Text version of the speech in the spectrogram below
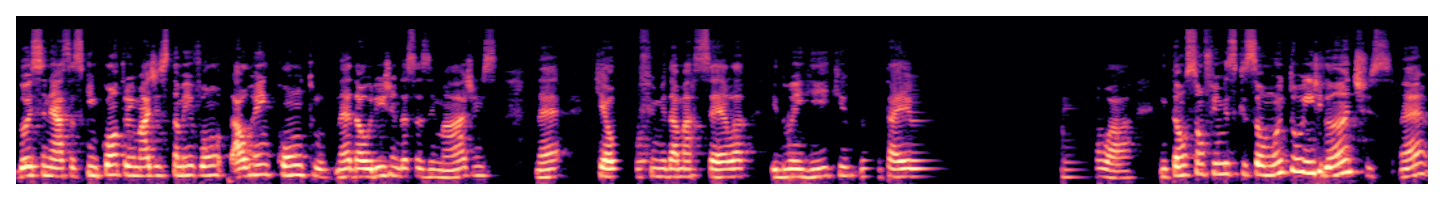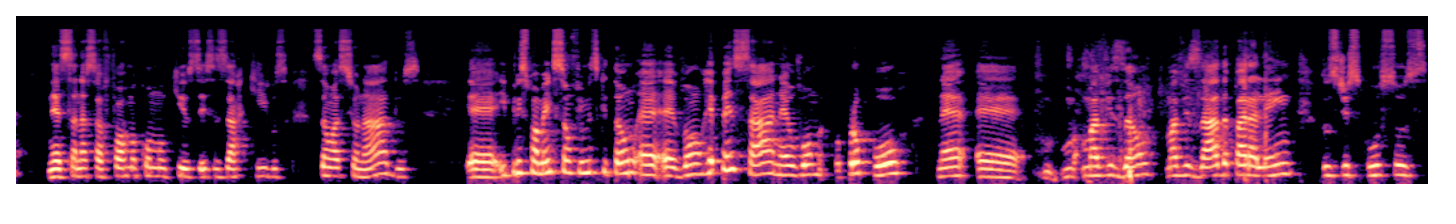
dois cineastas que encontram imagens também vão ao reencontro, né, da origem dessas imagens, né, que é o filme da Marcela e do Henrique, do Tae então são filmes que são muito instigantes, né, nessa nessa forma como que esses arquivos são acionados é, e principalmente são filmes que tão, é, é, vão repensar, né, vão propor né, é, uma visão, uma visada para além dos discursos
